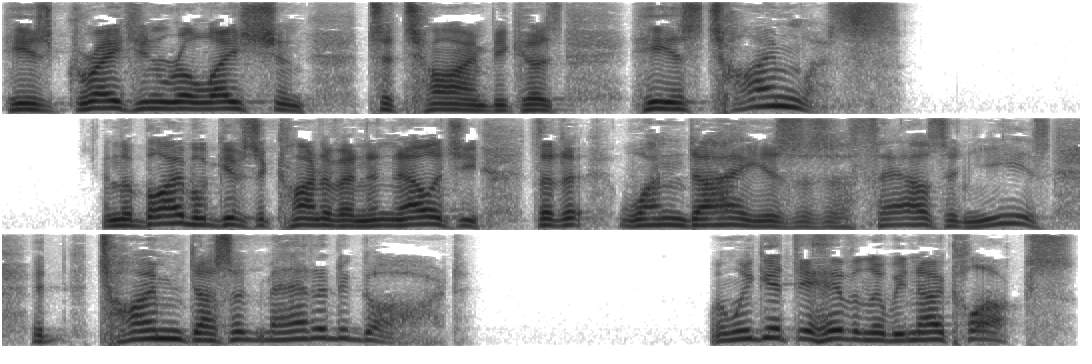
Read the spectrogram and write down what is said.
He is great in relation to time because he is timeless. And the Bible gives a kind of an analogy that one day is as a thousand years. It, time doesn't matter to God. When we get to heaven, there'll be no clocks.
